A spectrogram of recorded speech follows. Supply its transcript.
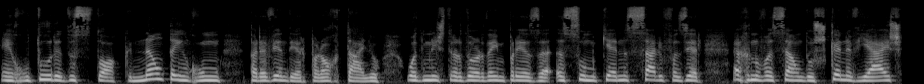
em ruptura de estoque. Não tem rum para vender para o retalho. O administrador da empresa assume que é necessário fazer a renovação dos canaviais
